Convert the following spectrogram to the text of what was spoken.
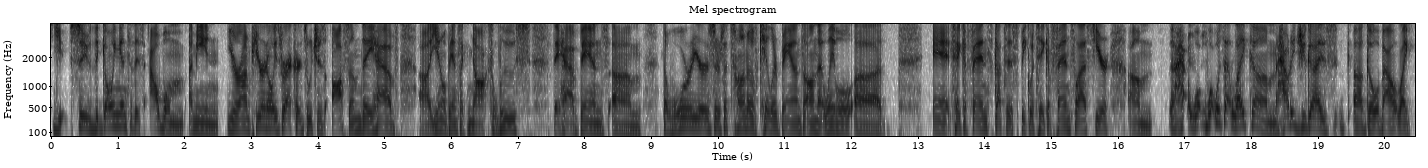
You, so the going into this album, I mean, you're on Pure Noise Records, which is awesome. They have, uh, you know, bands like Knocked Loose. They have bands, um, the Warriors. There's a ton of killer bands on that label. Uh, and Take Offense got to speak with Take Offense last year. Um, how, what, what was that like? Um, how did you guys uh, go about like,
